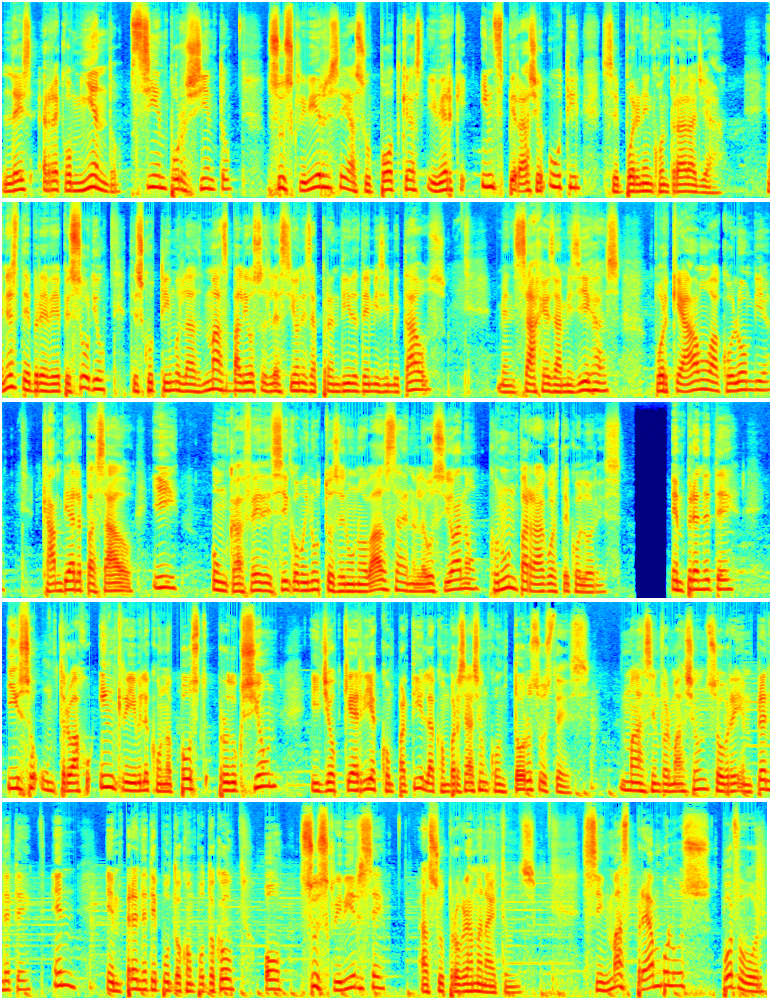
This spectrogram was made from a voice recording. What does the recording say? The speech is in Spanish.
Les recomiendo 100% suscribirse a su podcast y ver qué inspiración útil se pueden encontrar allá. En este breve episodio discutimos las más valiosas lecciones aprendidas de mis invitados, mensajes a mis hijas, porque amo a Colombia, cambiar el pasado y un café de 5 minutos en una balsa en el océano con un paraguas de colores. Emprendete hizo un trabajo increíble con la postproducción y yo quería compartir la conversación con todos ustedes. Más información sobre Emprendete en emprendete.com.co o suscribirse a su programa en iTunes. Sin más preámbulos, por favor,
